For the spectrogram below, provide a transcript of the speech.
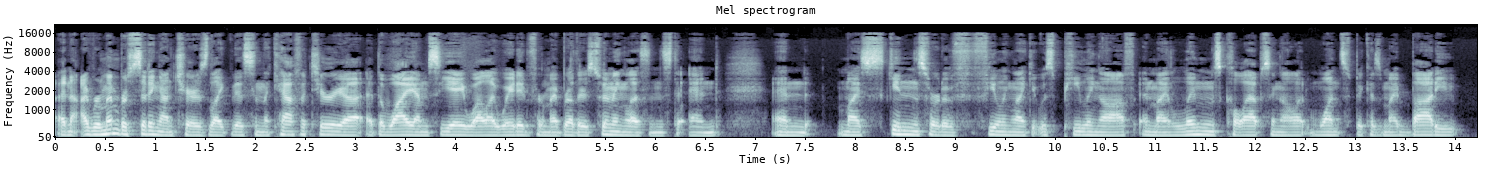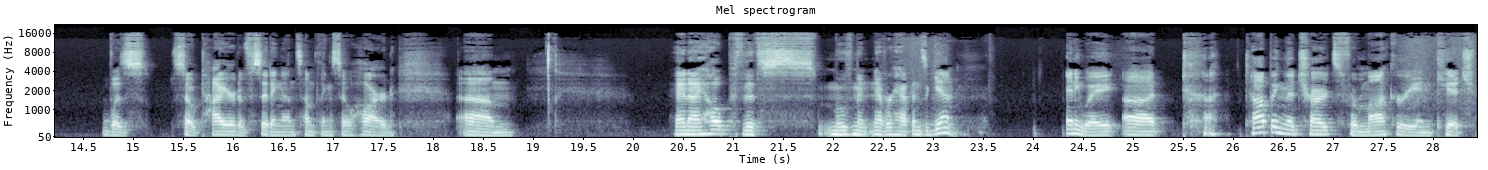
And I remember sitting on chairs like this in the cafeteria at the YMCA while I waited for my brother's swimming lessons to end, and my skin sort of feeling like it was peeling off, and my limbs collapsing all at once because my body was so tired of sitting on something so hard. Um, and I hope this movement never happens again. Anyway, uh, t- topping the charts for mockery and kitsch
